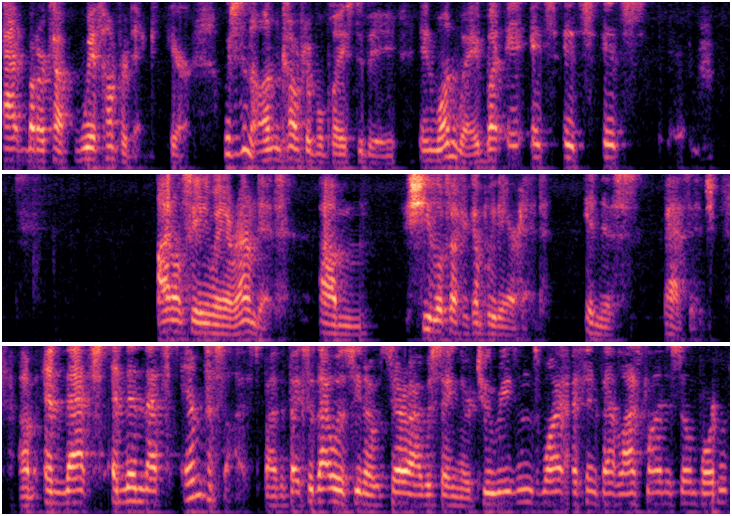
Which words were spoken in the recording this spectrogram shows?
at Buttercup with Humperdinck here, which is an uncomfortable place to be in one way, but it, it's it's it's. I don't see any way around it. Um, she looks like a complete airhead in this passage, um, and that's and then that's emphasized by the fact. So that was you know Sarah. I was saying there are two reasons why I think that last line is so important.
